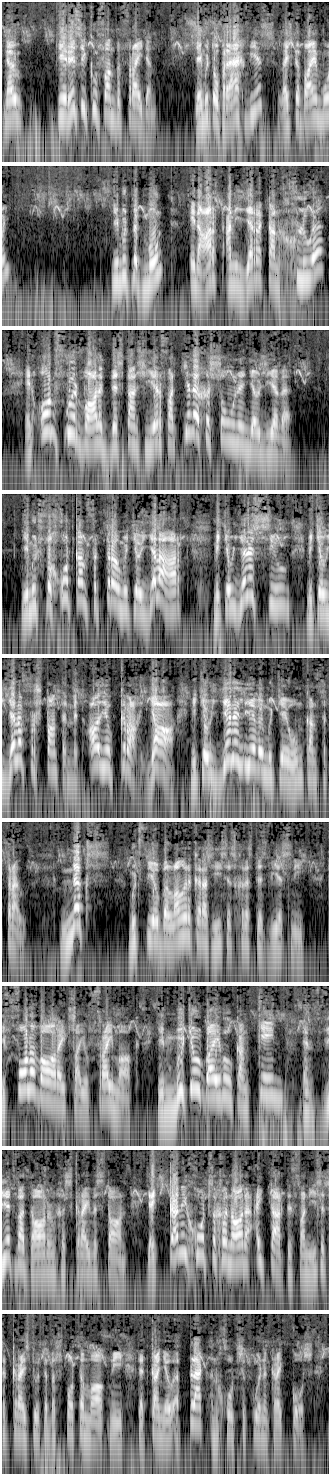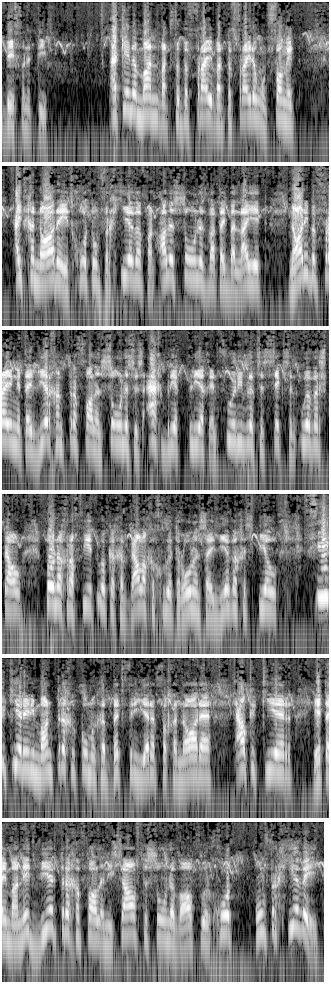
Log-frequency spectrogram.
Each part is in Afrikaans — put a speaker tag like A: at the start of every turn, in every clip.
A: Nou, die risiko van bevryding. Jy moet opreg wees, luister baie mooi. Jy moet met mond en hart aan die Here kan glo en onvoorwaardelik distansieer van enige sonde in jou lewe. Jy moet vir God kan vertrou met jou hele hart, met jou hele siel, met jou hele verstand en met al jou krag. Ja, met jou hele lewe moet jy hom kan vertrou. Niks moet vir jou belangriker as Jesus Christus wees nie. Die volle waarheid sal jou vrymaak. Jy moet jou Bybel kan ken en weet wat daarin geskrywe staan. Jy kan nie God se genade uittart en van Jesus se kruis toe te bespot te maak nie. Dit kan jou 'n plek in God se koninkryk kos, definitief. Ek ken 'n man wat vir bevry wat bevryding ontvang het. Uit genade het God hom vergewe van alle sondes wat hy bely het. Na die bevryding het hy weer gaan terugval in sonde soos egbreek pleeg en voorhuwelikse seks en oorspel. Pornografie het ook 'n gewellige groot rol in sy lewe gespeel. Vier keer het die man teruggekom en gebid vir die Here vir genade. Elke keer het hy maar net weer teruggeval in dieselfde sonde waarvoor God hom vergewe het.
